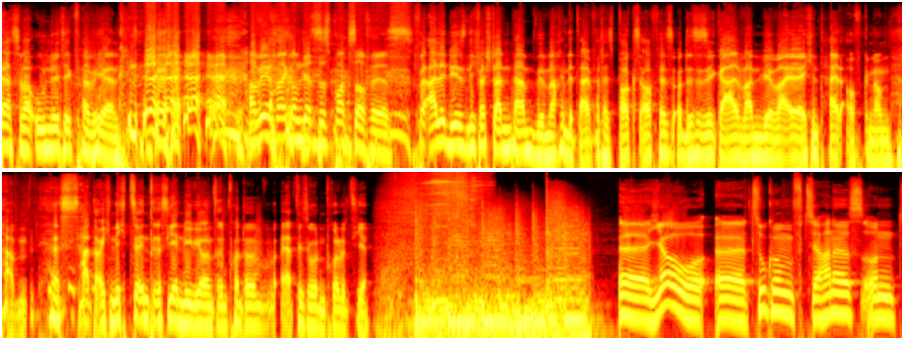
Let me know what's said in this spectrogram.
Das war unnötig verwirrend. Auf jeden Fall kommt jetzt das Box Office. Für alle, die es nicht verstanden haben, wir machen jetzt einfach das Box Office und es ist egal, wann wir welchen Teil aufgenommen haben. Es hat euch nicht zu interessieren, wie wir unsere Produ Episoden produzieren. Äh, yo, äh, Zukunft Johannes und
